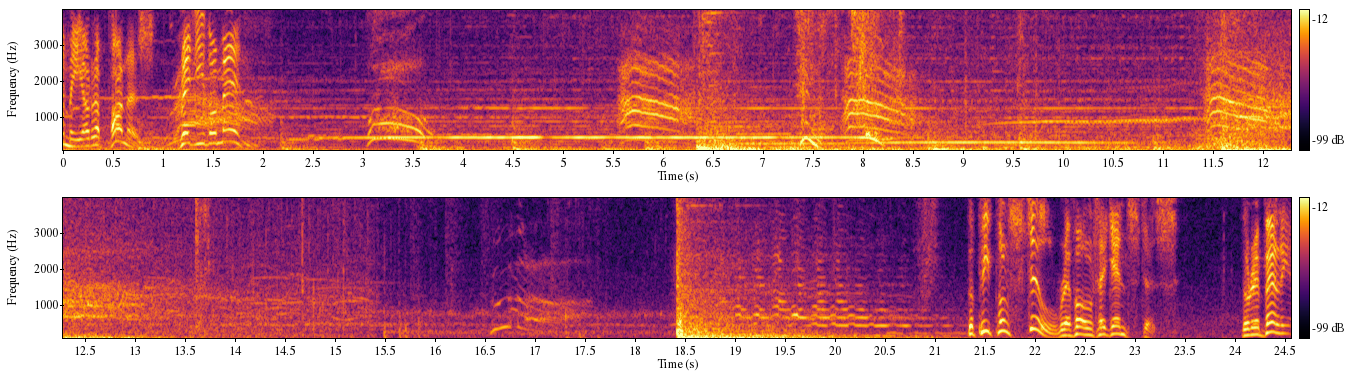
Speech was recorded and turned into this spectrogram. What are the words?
Enemy are upon us. Ready the men. The people still revolt against us. The rebellion.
